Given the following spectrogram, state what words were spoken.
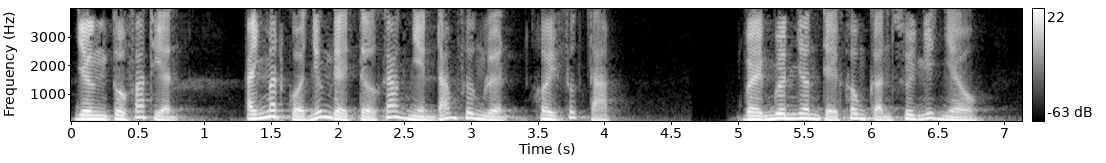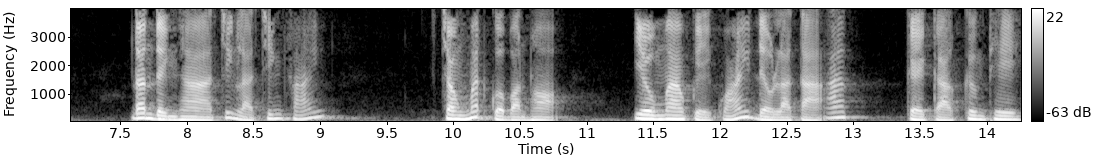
Nhưng tôi phát hiện, ánh mắt của những đệ tử khác nhìn đám Phương Luyện hơi phức tạp. Về nguyên nhân thì không cần suy nghĩ nhiều. Đan Đình Hà chính là chính phái. Trong mắt của bọn họ, yêu ma quỷ quái đều là tà ác, kể cả cương thi.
